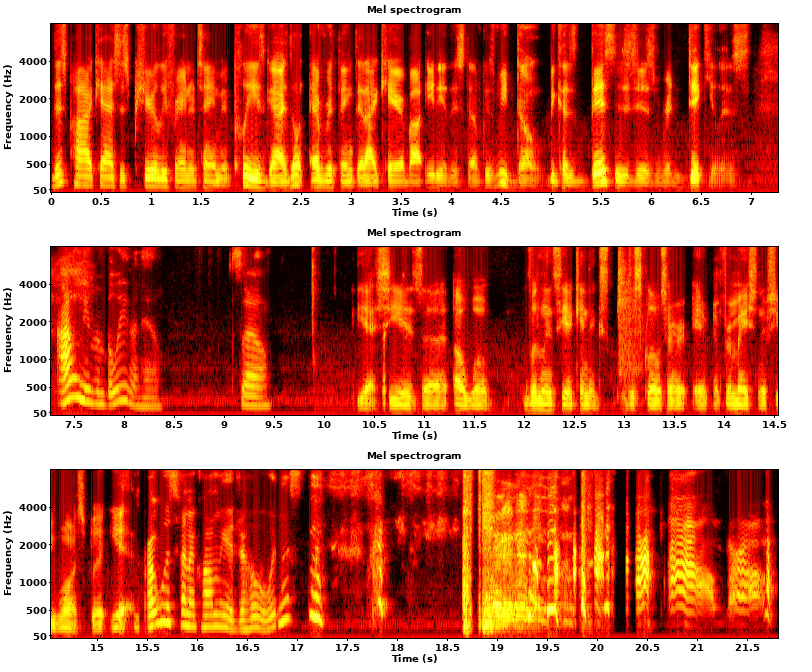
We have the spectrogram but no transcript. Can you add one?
This podcast is purely for entertainment. Please, guys, don't ever think that I care about any of this stuff because we don't. Because this is just ridiculous. I don't even believe in him. So. Yeah, she is. Uh, oh well, Valyncia can ex- disclose her information if she wants, but yeah. Bro was gonna call me a Jehovah Witness.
